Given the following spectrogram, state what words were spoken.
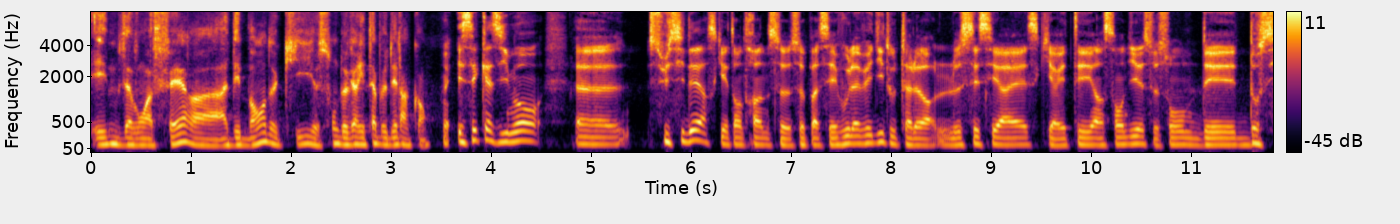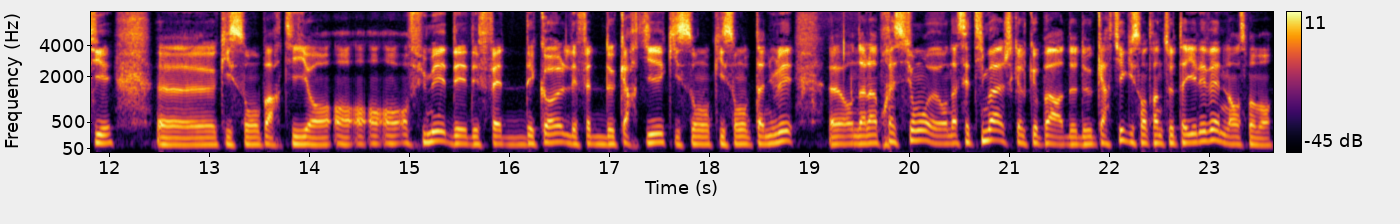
et nous avons affaire à, des bandes qui sont de véritables délinquants. Et c'est quasiment suicidaire ce qui est en train de se, passer. Vous l'avez dit tout à l'heure, le CCAS qui a été incendié, ce sont des dossiers euh, qui sont partis en, fumée, des, fêtes d'école, des fêtes de quartier qui sont, qui sont annulées. Euh, on a l'impression, euh, on a cette image quelque part de, de quartiers qui sont en train de se tailler les veines là en ce moment.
